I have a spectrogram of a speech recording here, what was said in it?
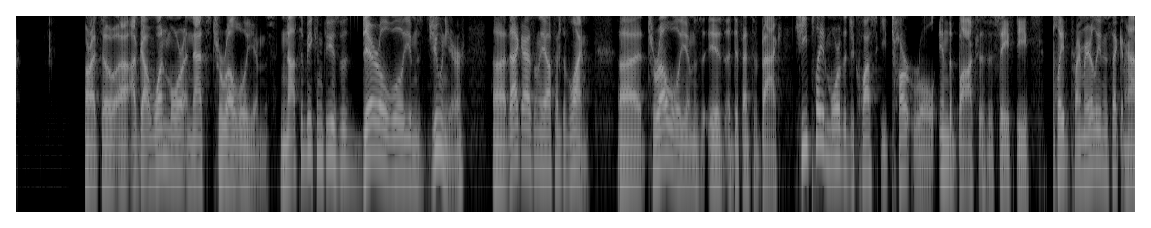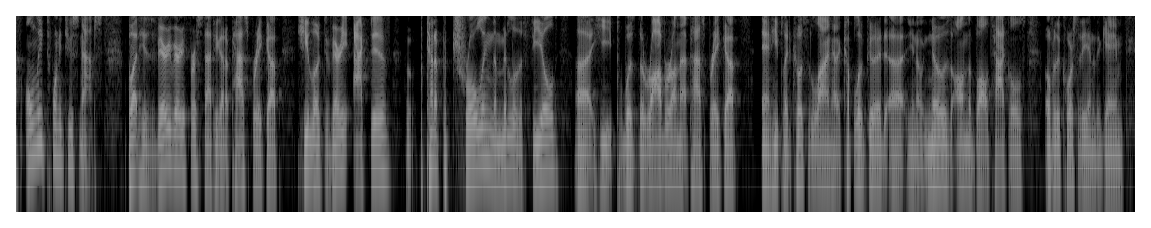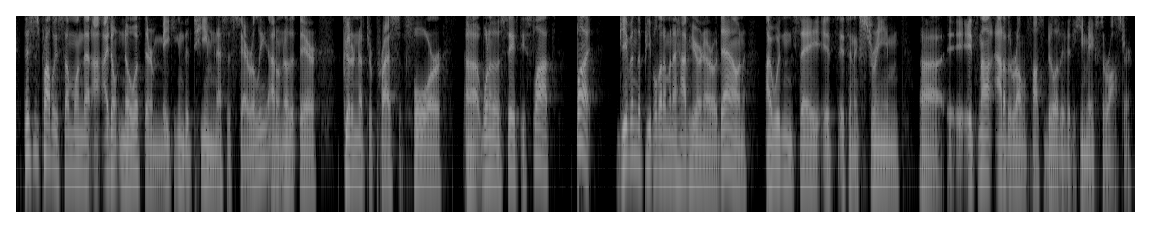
All right, so uh, I've got one more, and that's Terrell Williams. Not to be confused with Daryl Williams Jr. Uh, that guy's on the offensive line. Uh, Terrell Williams is a defensive back. He played more of the Jaquiski Tartt role in the box as a safety, played primarily in the second half, only 22 snaps. But his very, very first snap, he got a pass breakup. He looked very active, kind of patrolling the middle of the field. Uh, he was the robber on that pass breakup and he played close to the line, had a couple of good, uh, you know, nose on the ball tackles over the course of the end of the game. This is probably someone that I, I don't know if they're making the team necessarily. I don't know that they're good enough to press for uh, one of those safety slots, but given the people that I'm going to have here in Arrow Down, I wouldn't say it's it's an extreme. Uh, it's not out of the realm of possibility that he makes the roster.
